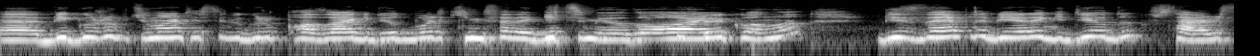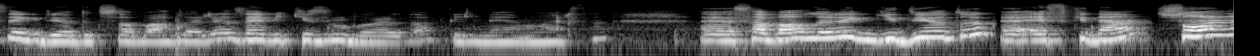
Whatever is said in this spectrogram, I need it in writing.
e, Bir grup cumartesi bir grup pazar gidiyordu. Bu arada kimse de gitmiyordu o ayrı konu. Biz Zeynep'le bir yere gidiyorduk. Servisle gidiyorduk sabahları. Zeynep ikizim bu arada bilmeyen varsa. E, sabahları gidiyorduk e, eskiden. Sonra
